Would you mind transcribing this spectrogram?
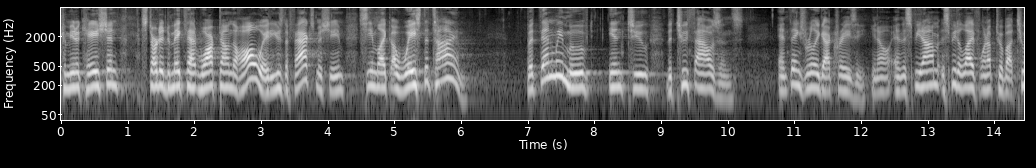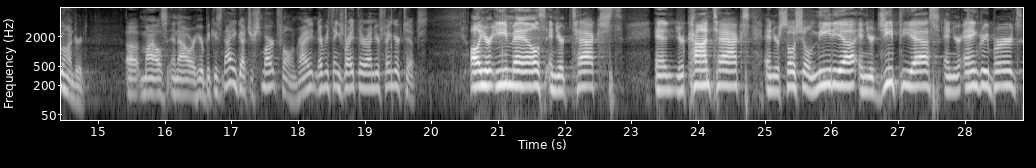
communication started to make that walk down the hallway to use the fax machine seem like a waste of time. But then we moved into the 2000s and things really got crazy, you know, and the speed, the speed of life went up to about 200 uh, miles an hour here because now you got your smartphone, right? And everything's right there on your fingertips. All your emails and your text and your contacts and your social media and your GPS and your Angry Birds,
